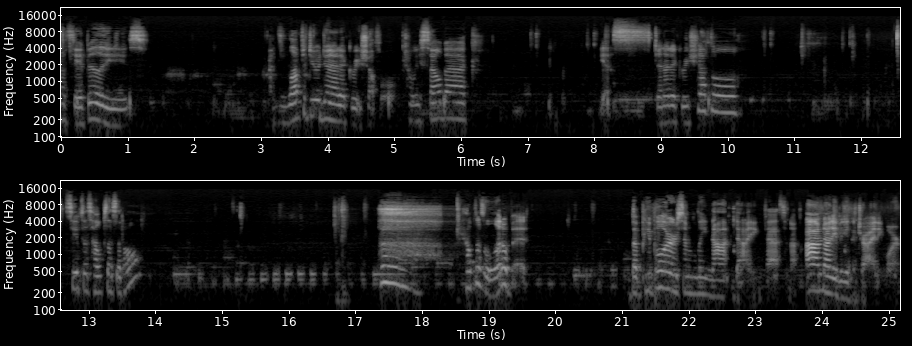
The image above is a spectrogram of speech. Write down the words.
Let's see, abilities. I'd love to do a genetic reshuffle. Can we sell back? Yes. Genetic reshuffle. See if this helps us at all. helped us a little bit. But people are simply not dying fast enough. I'm not even going to try anymore.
